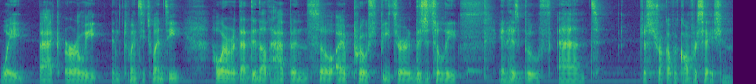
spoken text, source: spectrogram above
way back early in 2020. However, that did not happen, so I approached Peter digitally in his booth and just struck up a conversation.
